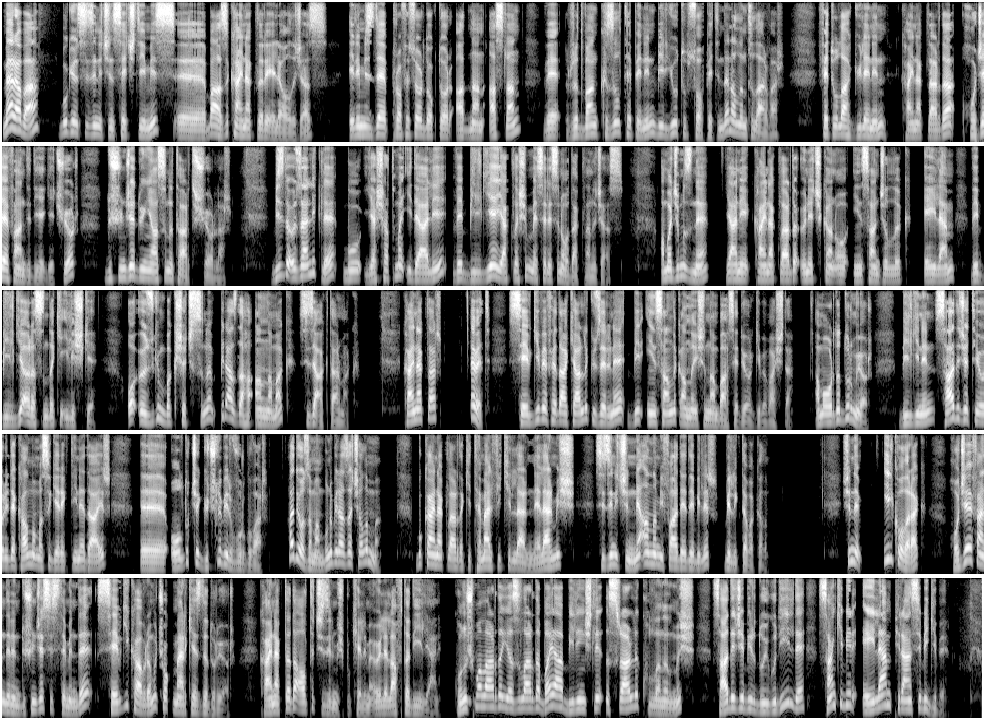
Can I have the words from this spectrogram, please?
Merhaba, bugün sizin için seçtiğimiz e, bazı kaynakları ele alacağız. Elimizde Profesör Doktor Adnan Aslan ve Rıdvan Kızıltepe'nin bir YouTube sohbetinden alıntılar var. Fethullah Gülen'in kaynaklarda Hoca Efendi diye geçiyor, düşünce dünyasını tartışıyorlar. Biz de özellikle bu yaşatma ideali ve bilgiye yaklaşım meselesine odaklanacağız. Amacımız ne? Yani kaynaklarda öne çıkan o insancıllık, eylem ve bilgi arasındaki ilişki. O özgün bakış açısını biraz daha anlamak, size aktarmak. Kaynaklar, evet, sevgi ve fedakarlık üzerine bir insanlık anlayışından bahsediyor gibi başta. Ama orada durmuyor. Bilginin sadece teoride kalmaması gerektiğine dair eee, oldukça güçlü bir vurgu var. Hadi o zaman bunu biraz açalım mı? Bu kaynaklardaki temel fikirler nelermiş? Sizin için ne anlam ifade edebilir? Birlikte bakalım. Şimdi ilk olarak Hoca Efendi'nin düşünce sisteminde sevgi kavramı çok merkezde duruyor. Kaynakta da altı çizilmiş bu kelime, öyle lafta değil yani. Konuşmalarda, yazılarda bayağı bilinçli, ısrarlı kullanılmış, sadece bir duygu değil de sanki bir eylem prensibi gibi.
